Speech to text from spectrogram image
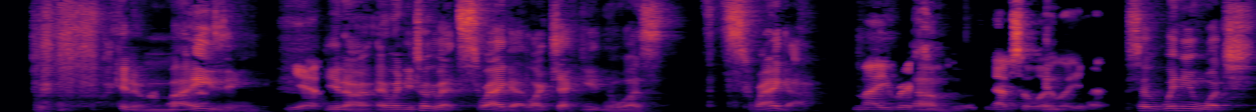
Fucking amazing, Yeah, you know. And when you talk about swagger, like Jack Newton was swagger. May. Um, Absolutely. yeah. So when you watch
